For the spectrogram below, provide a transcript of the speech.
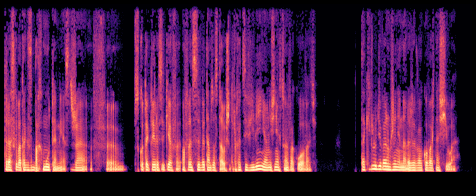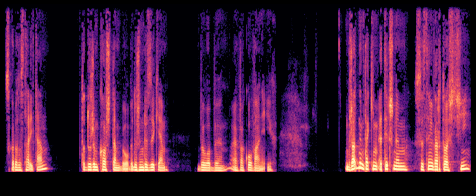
Teraz chyba tak z Bachmutem jest, że w, wskutek tej rosyjskiej ofensywy tam zostało jeszcze trochę cywili i oni się nie chcą ewakuować. Takich ludzi uważam, że nie należy ewakuować na siłę. Skoro zostali tam, to dużym kosztem byłoby, dużym ryzykiem byłoby ewakuowanie ich. W żadnym takim etycznym systemie wartości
